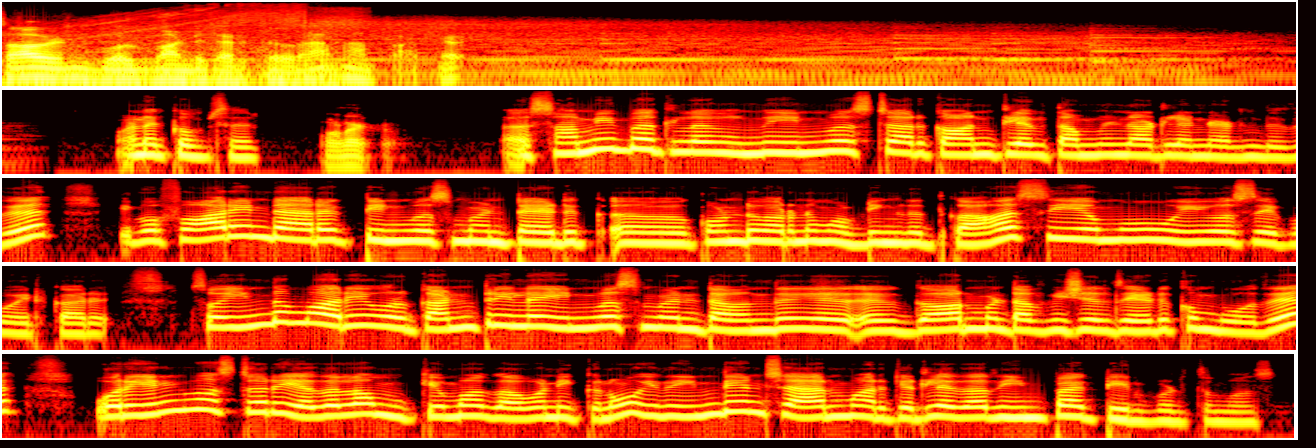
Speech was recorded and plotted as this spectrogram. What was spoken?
சாவரன் கோல்ட் பாண்டுக்கு அடுத்தது தான் நான் பார்க்குறேன். வணக்கம் சார் வணக்கம். சமீபத்தில் வந்து இன்வெஸ்டார் கான்க்ளேவ் தமிழ்நாட்டில் நடந்தது. இப்போ ஃபாரின் டைரக்ட் இன்வெஸ்ட்மெண்ட் எடு அஹ் கொண்டு வரணும் அப்படிங்கிறதுக்காக சிஎம்ஓ யூஎஸ்ஏ போயிருக்காரு. ஸோ இந்த மாதிரி ஒரு கண்ட்ரியில் இன்வெஸ்ட்மெண்ட்டை வந்து கவர்மெண்ட் அஃபிஷியல்ஸ் எடுக்கும்போது ஒரு இன்வெஸ்டர் எதெல்லாம் முக்கியமாக கவனிக்கணும்? இது இந்தியன் ஷேர் மார்க்கெட்டில் ஏதாவது இம்பாக்ட் ஏற்படுத்துமா சார்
